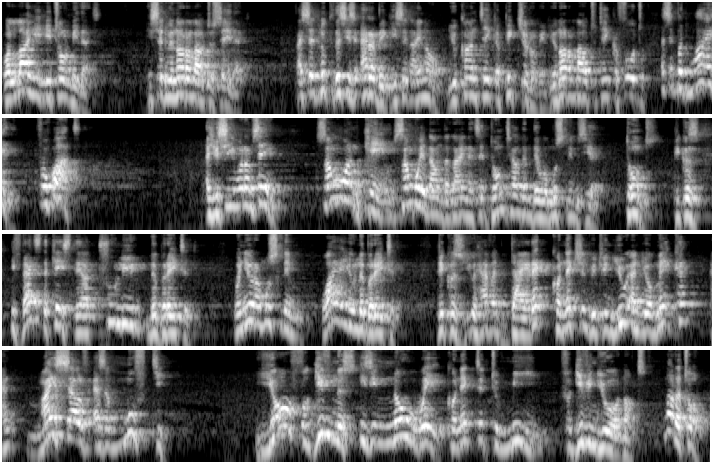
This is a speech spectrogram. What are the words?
Wallahi, he told me that. He said, we're not allowed to say that. I said, look, this is Arabic. He said, I know. You can't take a picture of it. You're not allowed to take a photo. I said, but why? For what? And you see what I'm saying? Someone came somewhere down the line and said, Don't tell them there were Muslims here. Don't. Because if that's the case, they are truly liberated. When you're a Muslim, why are you liberated? Because you have a direct connection between you and your Maker and myself as a mufti. Your forgiveness is in no way connected to me forgiving you or not. Not at all.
